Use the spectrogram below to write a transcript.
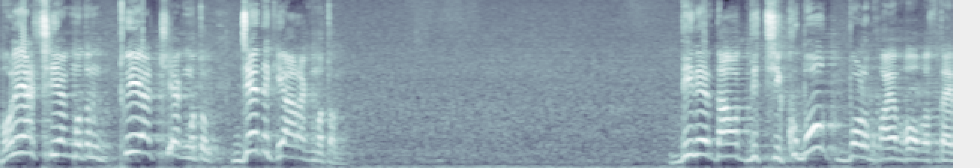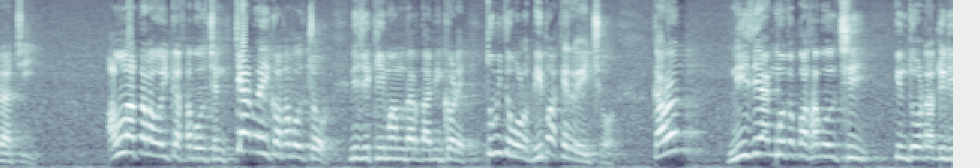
বলে আসছি এক মতন থুয়ে আসছি এক মতন, যে দেখি আর এক মতন। দিনের দাওয়াত দিচ্ছি, খুব বড় ভয়াবহ অবস্থায় আছি। আল্লাহ তালা ওই কথা বলছেন, কেন এই কথা বলছো? নিজেকে ইমানদার দাবি করে। তুমি তো বড় বিপাকে রয়েছ। কারণ নিজে একমতো কথা বলছি, কিন্তু ওটা যদি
